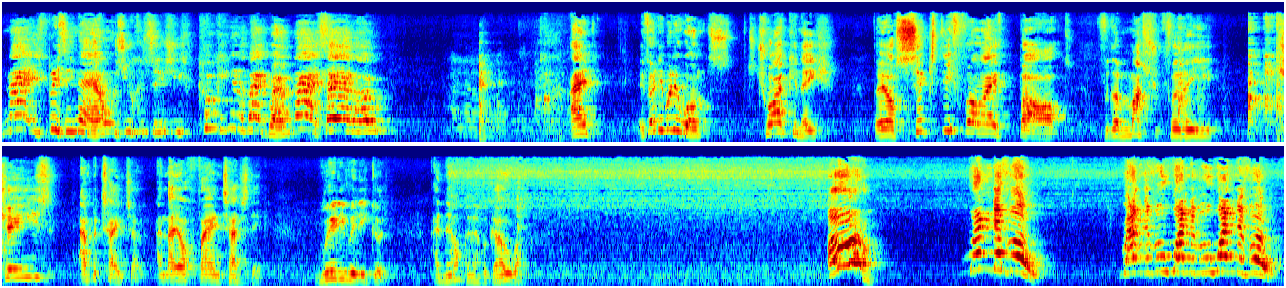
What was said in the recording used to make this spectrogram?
Nat is busy now, as you can see, she's cooking in the background. Nat, say hello. Hello. And if anybody wants to try knish, they are 65 baht for the mush for the cheese and potato, and they are fantastic, really, really good. And now I'm gonna have a go. one. Oh, wonderful, wonderful, wonderful, wonderful.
